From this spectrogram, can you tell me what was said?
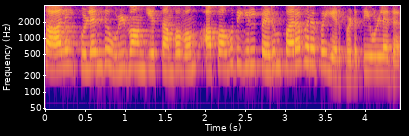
சாலை பிளந்து உள்வாங்கிய சம்பவம் அப்பகுதியில் பெரும் பரபரப்பை ஏற்படுத்தியுள்ளது.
